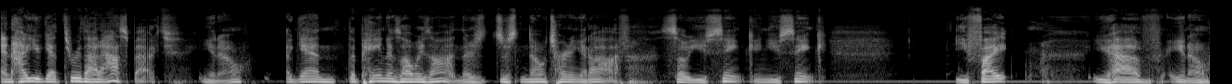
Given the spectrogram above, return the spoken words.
and how you get through that aspect you know again the pain is always on there's just no turning it off so you sink and you sink you fight, you have, you know,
